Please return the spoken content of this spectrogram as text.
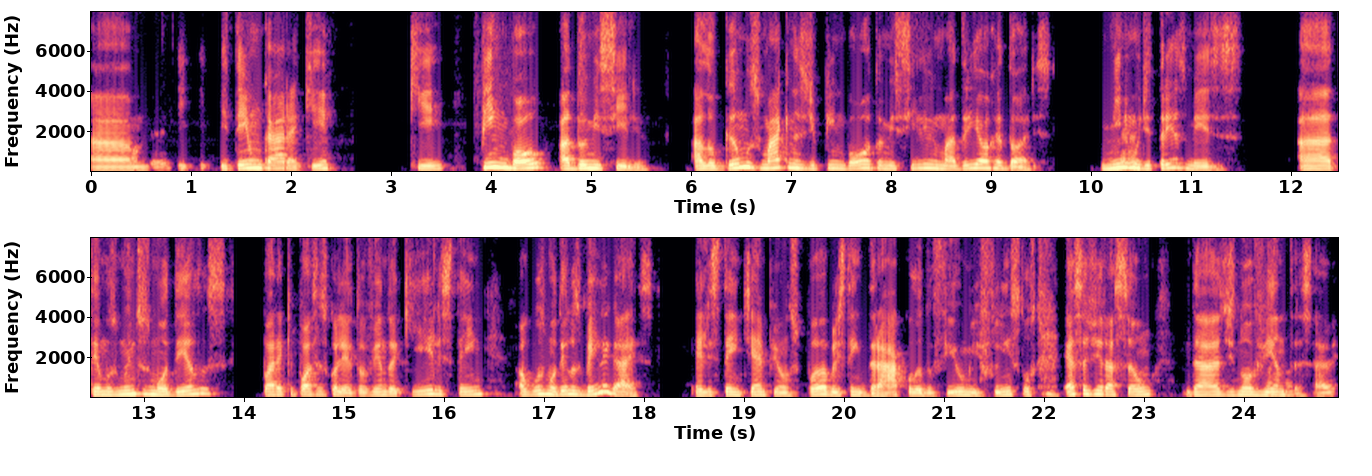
Um, okay. e, e tem um cara aqui que Pinball a domicílio. Alugamos máquinas de pinball a domicílio em Madrid e arredores. Mínimo de três meses. Uh, temos muitos modelos para que possa escolher. Estou vendo aqui, eles têm alguns modelos bem legais. Eles têm Champions Pub, eles têm Drácula do filme, Flintstones, essa geração da, de 90, uhum. sabe?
